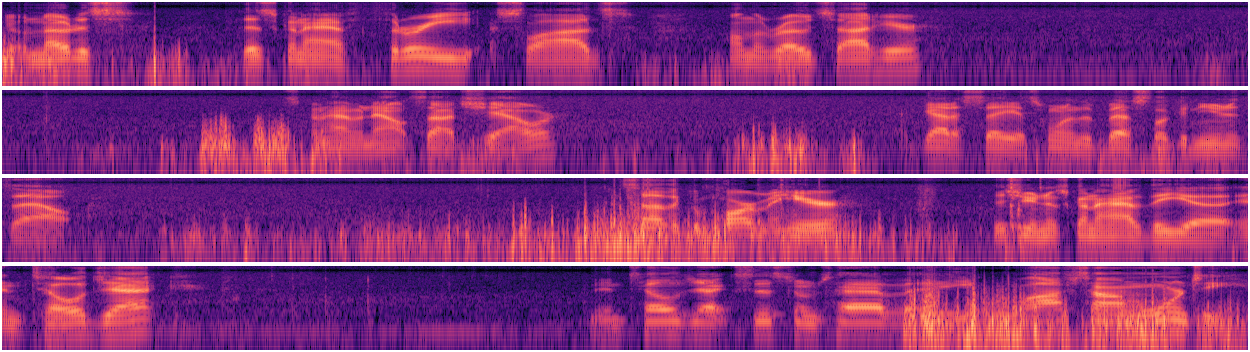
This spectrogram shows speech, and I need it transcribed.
You'll notice this is going to have three slides on the roadside here. It's going to have an outside shower. I gotta say it's one of the best looking units out. Inside the compartment here, this unit's going to have the uh, IntelliJack the IntelliJack systems have a lifetime warranty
